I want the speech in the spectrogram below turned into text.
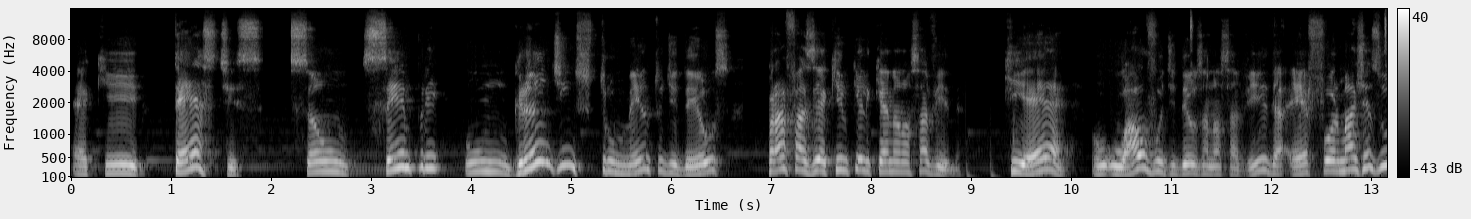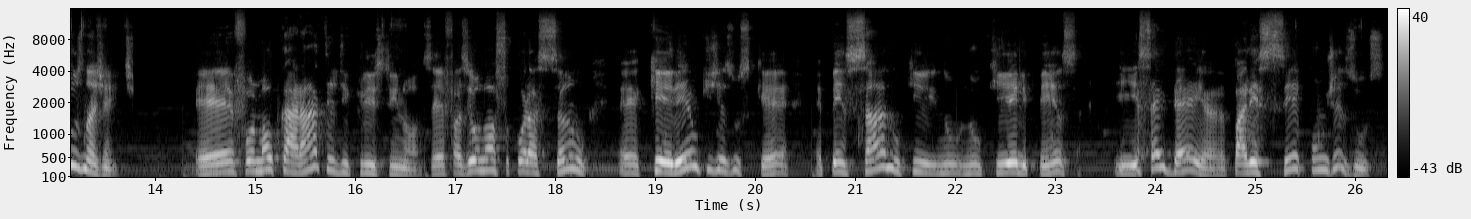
é que testes são sempre um grande instrumento de Deus para fazer aquilo que Ele quer na nossa vida, que é o, o, alvo de Deus na nossa vida é formar Jesus na gente, é formar o caráter de Cristo em nós, é fazer o nosso coração é, querer o que Jesus quer, é pensar no que, no, no que Ele pensa, e essa é a ideia, parecer com Jesus.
